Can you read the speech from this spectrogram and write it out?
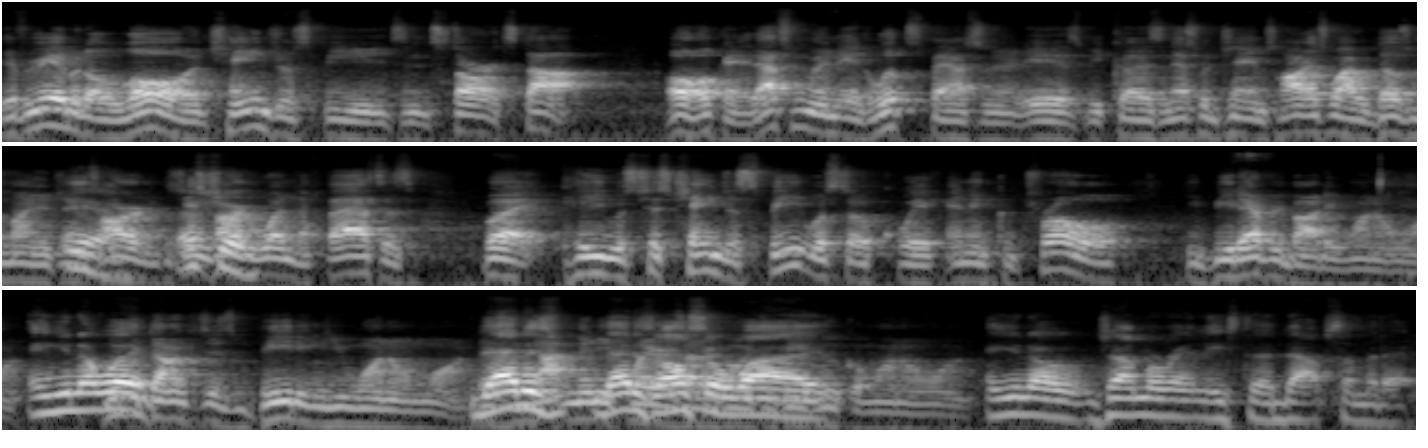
If you're able to lull and change your speeds and start stop, oh, okay, that's when it looks faster than it is because, and that's what James Harden. That's why it does remind you of James Yeah, Harden. 'cause that's James true. Harden wasn't the fastest, but he was just change of speed was so quick and in control. He beat everybody one on one. And you know what? Luka Doncic is beating you one on one. That is- not many that is also that why- Luka one on one. and you know, Ja Morant needs to adopt some of that.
